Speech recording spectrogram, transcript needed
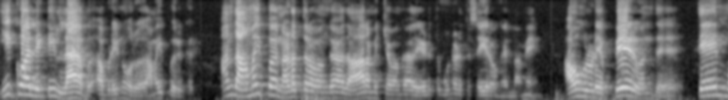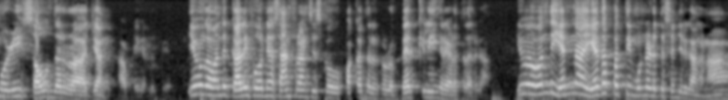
ஈக்குவாலிட்டி லேப் அப்படின்னு ஒரு அமைப்பு இருக்கு. அந்த அமைப்பை நடத்துறவங்க அதை ஆரம்பிச்சவங்க அதை எடுத்து முன்னெடுத்து செய்யறவங்க எல்லாமே அவங்களுடைய பேர் வந்து தேன்மொழி சவுந்தரராஜன் அப்படிங்கிறது பேர். இவங்க வந்து கலிபோர்னியா சான் பிரான்சிஸ்கோ பக்கத்தில் இருக்கிற பெர்க்லிங்கிற இடத்துல இருக்காங்க. இவங்க வந்து என்ன எதை பத்தி முன்னெடுத்து செஞ்சிருக்காங்கன்னா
